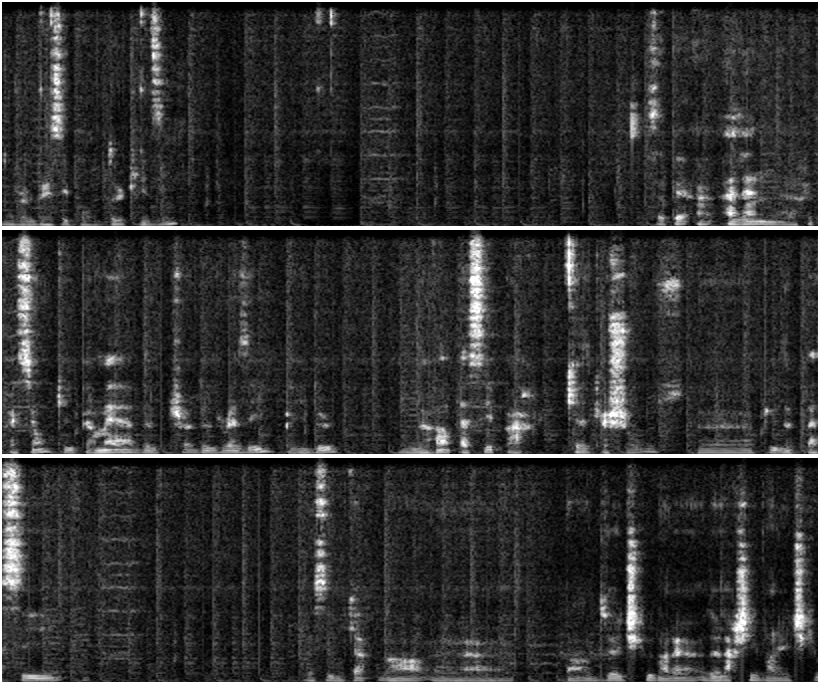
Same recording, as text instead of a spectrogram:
Je vais le briser pour deux crédits. C'était un Allen Répression qui permet de le, de le payer deux, le remplacer par quelque chose, euh, puis le placer, placer une carte dans euh, du HQ, dans de l'archive dans le HQ.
